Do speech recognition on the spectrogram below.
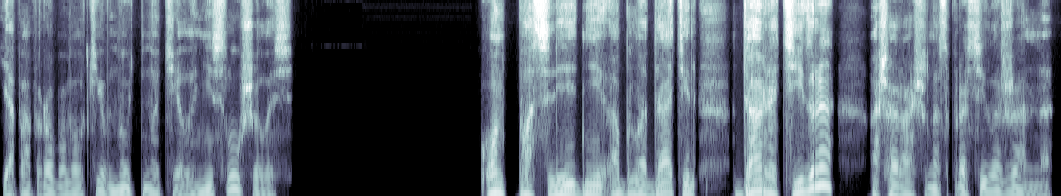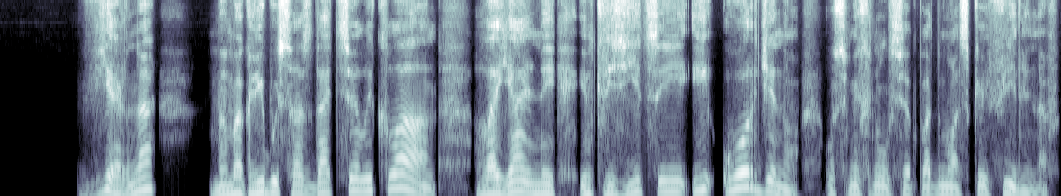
я попробовал кивнуть, но тело не слушалось. Он последний обладатель дара тигра? ошарашенно спросила Жанна. Верно, мы могли бы создать целый клан, лояльный инквизиции и ордену, усмехнулся под маской Филинов.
